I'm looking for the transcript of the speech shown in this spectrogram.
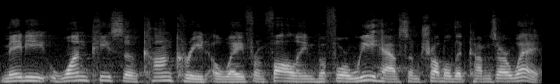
maybe one piece of concrete away from falling before we have some trouble that comes our way.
